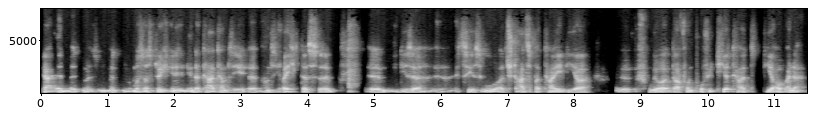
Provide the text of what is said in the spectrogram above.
Ja, äh, man muss natürlich, in der Tat haben Sie, äh, haben Sie recht, dass äh, diese CSU als Staatspartei, die ja früher davon profitiert hat, die ja auch eine,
